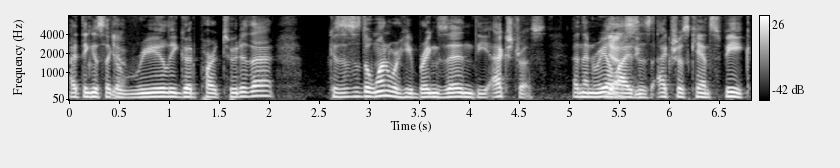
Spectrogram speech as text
I think it's like yeah. a really good part two to that because this is the one where he brings in the extras and then realizes yeah, extras can't speak.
